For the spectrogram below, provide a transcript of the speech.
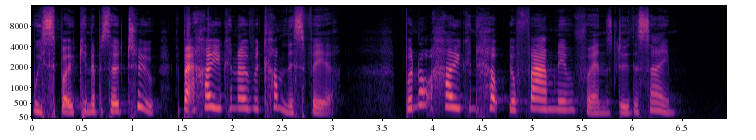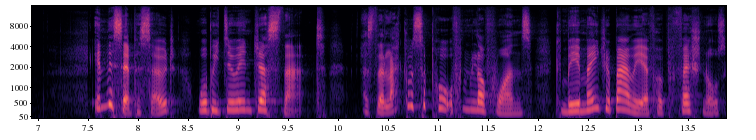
We spoke in episode 2 about how you can overcome this fear but not how you can help your family and friends do the same. In this episode, we'll be doing just that, as the lack of support from loved ones can be a major barrier for professionals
